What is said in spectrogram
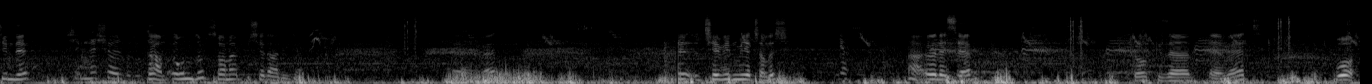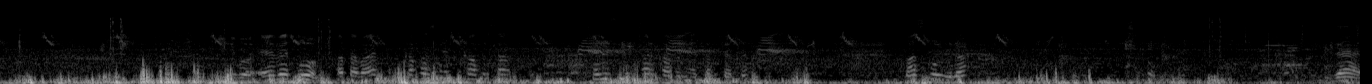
Şimdi Şimdi şöyle durayım. tamam onu dur sonra bir şey daha diyeceğim. Evet. Çevirmeye çalış. Yok. Ha öyle sev. Çok güzel. Evet. Bu. Şimdi bu. Evet bu. Ata bak. Kafasını hep kaldırsan. Çenesini yukarı kaldırmaya çalış atı. Bas koluyla. Güzel.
